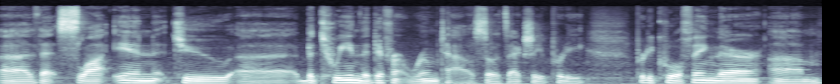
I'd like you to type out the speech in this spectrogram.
uh, that slot in to uh, between the different room tiles. So it's actually a pretty pretty cool thing there. Um,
